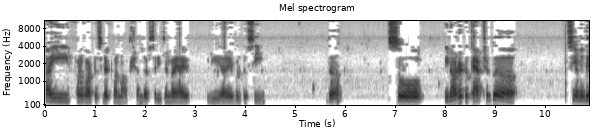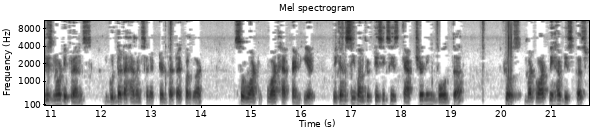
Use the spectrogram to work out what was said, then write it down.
I forgot to select one option. That's the reason why I we are able to see the so in order to capture the see I mean there is no difference. Good that I haven't selected that I forgot. So what what happened here? We can see 156 is captured in both the flows but what we have discussed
